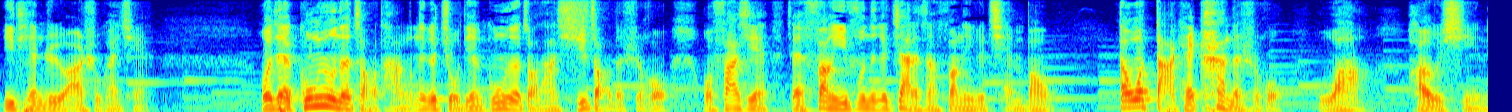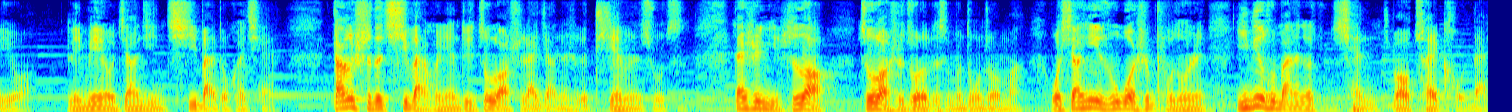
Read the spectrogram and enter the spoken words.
一天只有二十块钱。我在公用的澡堂，那个酒店公用的澡堂洗澡的时候，我发现，在放衣服那个架子上放了一个钱包。当我打开看的时候，哇，好有吸引力哦！里面有将近七百多块钱。当时的七百块钱对周老师来讲那是个天文数字。但是你知道周老师做了个什么动作吗？我相信，如果是普通人，一定会把那个钱包揣口袋。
